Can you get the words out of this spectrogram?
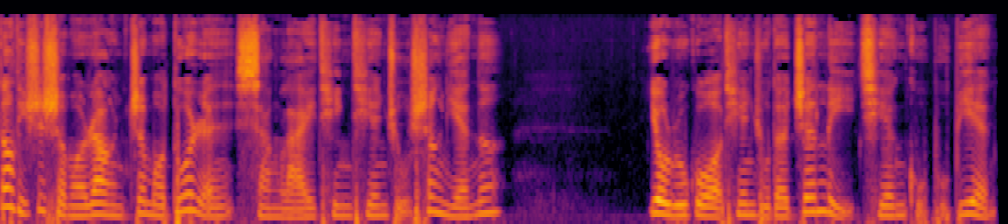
到底是什么让这么多人想来听天主圣言呢？又如果天主的真理千古不变，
